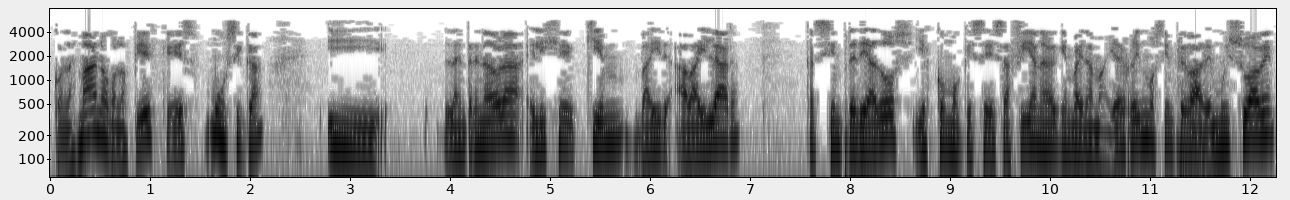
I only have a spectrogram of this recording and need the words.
con las manos, con los pies, que es música, y la entrenadora elige quién va a ir a bailar, casi siempre de a dos, y es como que se desafían a ver quién baila más. Y el ritmo siempre va de muy suave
